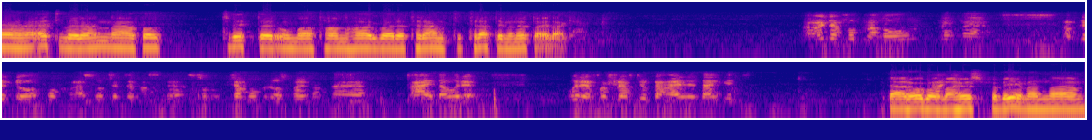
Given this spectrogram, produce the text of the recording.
Eh, et eller annet på Twitter om at han har bare trent 30 minutter i dag. Jeg har ikke fått med noe, men eh, jeg bruker å få med meg stort sett det meste som kommer om Rosenborg. Men eh, nei, det har vært, vært for sløvt ikke her der, gitt. Det har òg gått meg hus forbi, men uh,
